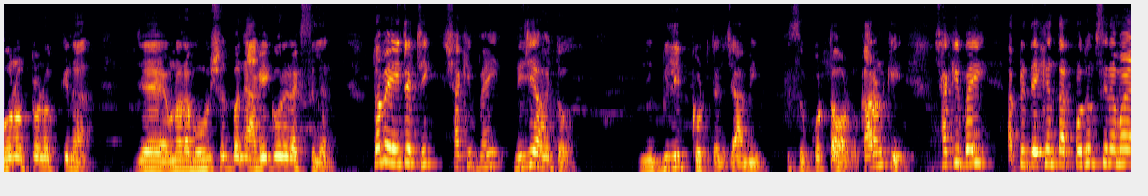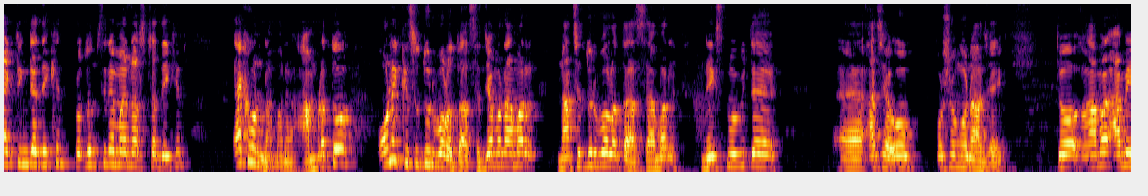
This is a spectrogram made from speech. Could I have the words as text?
গণক টনক কিনা, যে ওনারা ভবিষ্যৎবাণী আগেই করে রাখছিলেন। তবে এটা ঠিক, সাকিব ভাই নিজে হয়তো বিলিভ করতেন যে আমি কিছু করতে পারব। কারণ কি? সাকিব ভাই, আপনি দেখেন তার প্রথম সিনেমায় অ্যাক্টিংটা দেখেন, প্রথম সিনেমায় নাচটা দেখেন। এখন না মানে আমরা তো অনেক কিছু দুর্বলতা আছে। যেমন আমার নাচের দুর্বলতা আছে, আমার নেক্সট মুভিতে আচ্ছা ও প্রসঙ্গ না যায়। তো আমার, আমি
